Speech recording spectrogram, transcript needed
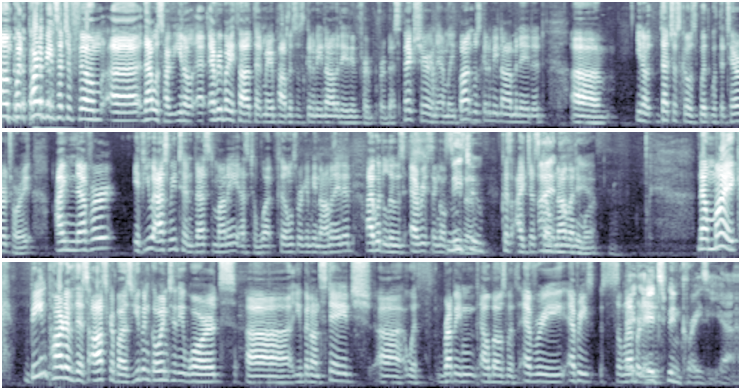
Um, but part of being such a film, uh, that was hard. You know, everybody thought that Mary Poppins was going to be nominated for, for Best Picture, and Emily Blunt was going to be nominated. Um, you know, that just goes with, with the territory. I never, if you asked me to invest money as to what films were going to be nominated, I would lose every single Me season. too. Because I just don't had know no idea. anymore. Now, Mike, being part of this Oscar buzz, you've been going to the awards. Uh, you've been on stage uh, with rubbing elbows with every every celebrity. It, has been crazy, yeah.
